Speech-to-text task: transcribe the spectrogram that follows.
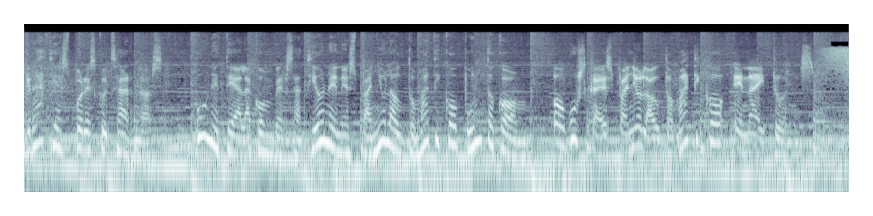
Gracias por escucharnos. Únete a la conversación en españolautomático.com o busca español automático en iTunes.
